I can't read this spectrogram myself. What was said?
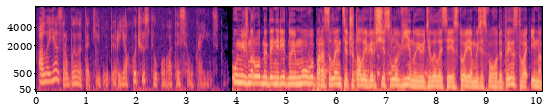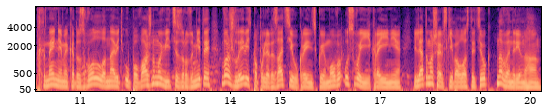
Але я зробила такий вибір. Я хочу спілкуватися українською. У міжнародний день рідної мови переселенці читали вірші солов'їною, ділилися історіями зі свого дитинства і натхненням, яке дозволило навіть у поважному віці зрозуміти важливість популяризації української мови у своїй країні. Ілля Тимошевський, Павло Стецюк, новини Рівного.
